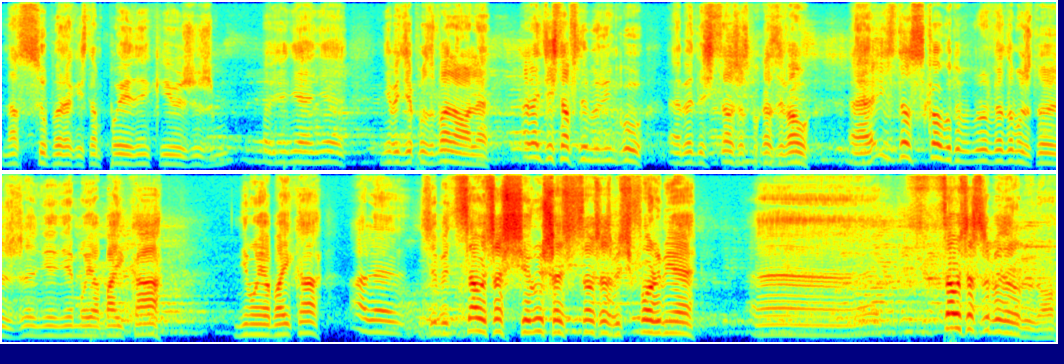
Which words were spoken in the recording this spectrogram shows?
na super jakieś tam pojedynki już, już pewnie nie, nie, nie będzie pozwalał, ale ale gdzieś tam w tym ringu e, będę się cały czas pokazywał. E, I z doskoku to wiadomo, że to że nie, nie moja bajka, nie moja bajka, ale żeby cały czas się ruszać, cały czas być w formie, e, cały czas to będę robił, no.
